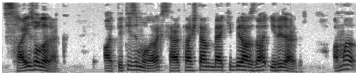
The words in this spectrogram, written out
size olarak, atletizm olarak Sertaç'tan belki biraz daha irilerdir. Ama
